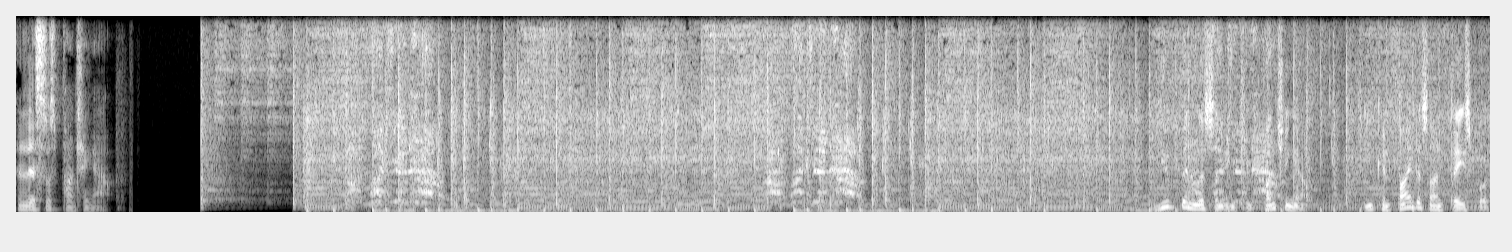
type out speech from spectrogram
And this was Punching Out. You've been listening to Punching Out. You can find us on Facebook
